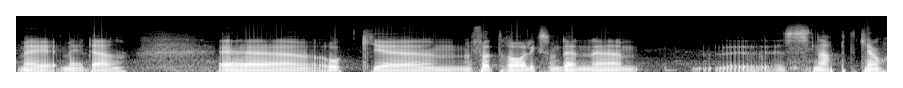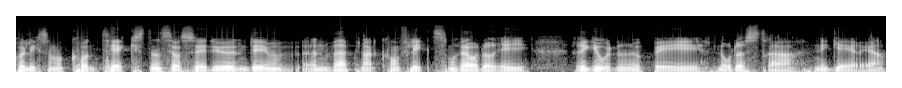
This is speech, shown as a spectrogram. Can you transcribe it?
med, med där. Uh, och uh, för att dra liksom den snabbt kanske liksom kontexten så, så är det ju det är en, en väpnad konflikt som råder i regionen uppe i nordöstra Nigeria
